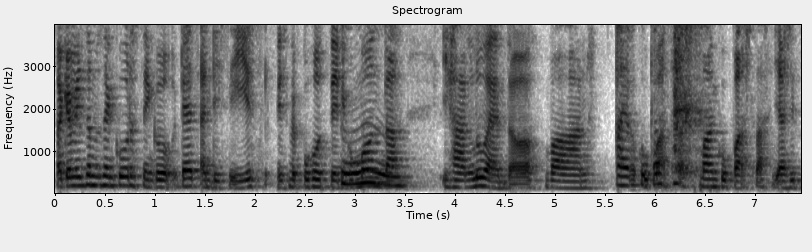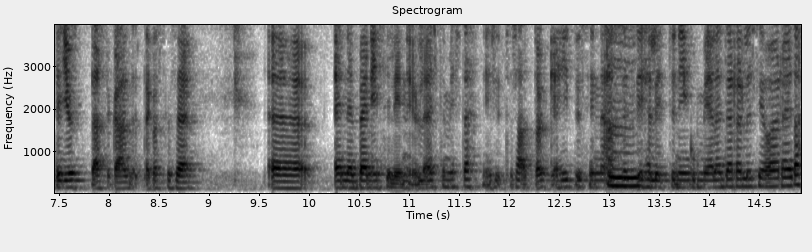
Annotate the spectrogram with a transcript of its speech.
Mä kävin semmoisen kurssin kuin Death and Disease, missä me puhuttiin niinku monta ihan luentoa vaan Aivokupasta. kupasta, vaan kupasta. Ja sitten just tässä kanssa, että koska se ö, ennen penisiliinin yleistymistä, niin sitten se saattoi kehittyä sinne asti, että siihen liittyy niinku mielenterveydellisiä oireita,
